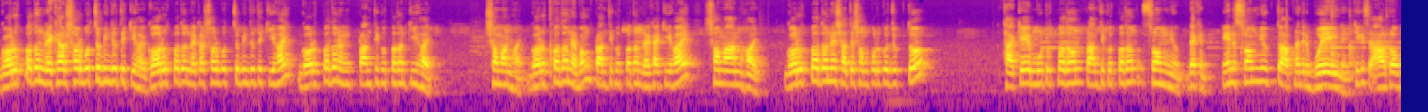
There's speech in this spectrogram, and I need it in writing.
গড় উৎপাদন রেখার সর্বোচ্চ বিন্দুতে কি হয়? গড় উৎপাদন রেখার সর্বোচ্চ বিন্দুতে কি হয়? গড় উৎপাদন এবং প্রান্তিক উৎপাদন কি হয়? সমান হয়। গড় উৎপাদন এবং প্রান্তিক উৎপাদন রেখা কি হয়? সমান হয়। গড় উৎপাদনের সাথে সম্পর্কযুক্ত থাকে মোট উৎপাদন, প্রান্তিক উৎপাদন, শ্রম নিয়োগ। দেখেন, এখানে শ্রম নিয়োগ তো আপনাদের বইয়েই নেই, ঠিক আছে? আউট অফ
